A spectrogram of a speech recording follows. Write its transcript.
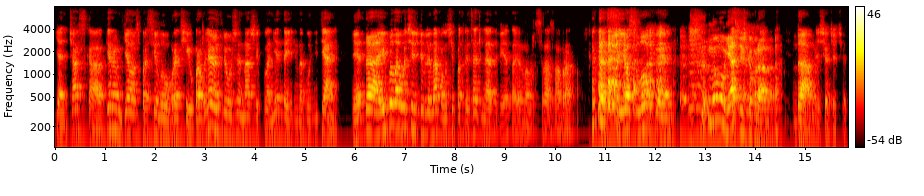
Янчарска первым делом спросила у врачей, управляют ли уже нашей планетой инопланетяне. И да, и была очень удивлена, получив отрицательный ответ, наверное, уже сразу обратно. С ее слов, э, Ну, я слишком рано. да, еще чуть-чуть.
